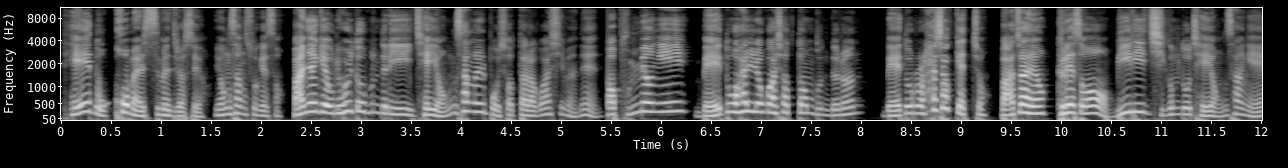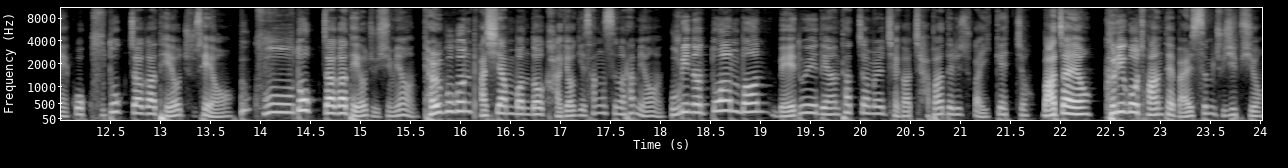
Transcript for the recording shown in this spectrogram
대놓고 말씀을 드렸어요. 영상 속에서. 만약에 우리 홀더분들이 제 영상을 보셨다라고 하시면은 어, 분명히 매도하려고 하셨던 분들은 매도를 하셨겠죠. 맞아요. 그래서 미리 지금도 제 영상에 꼭 구독자가 되어 주세요. 구독자가 되어 주시면 결국은 다시 한 번 더 가격이 상승을 하면 우리는 또 한 번 매도에 대한 타점을 제가 잡아드릴 수가 있겠죠. 맞아요. 그리고 저한테 말씀 주십시오.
